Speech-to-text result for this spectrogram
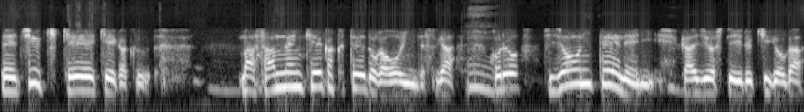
えー、中期経営計画まあ、3年計画程度が多いんですが、えー、これを非常に丁寧に開示をしている企業が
